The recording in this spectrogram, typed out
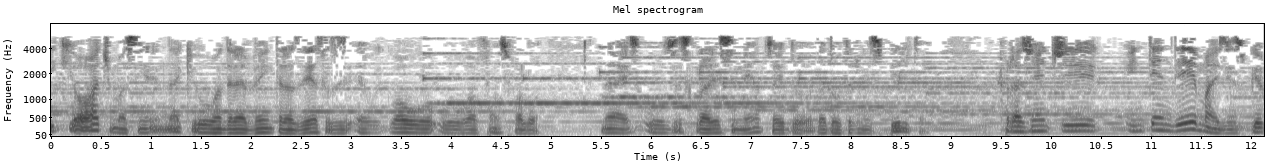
E que ótimo, assim, né? Que o André vem trazer essas, é, igual o, o Afonso falou, né? Os esclarecimentos aí do, da doutrina espírita, para a gente entender mais isso, porque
